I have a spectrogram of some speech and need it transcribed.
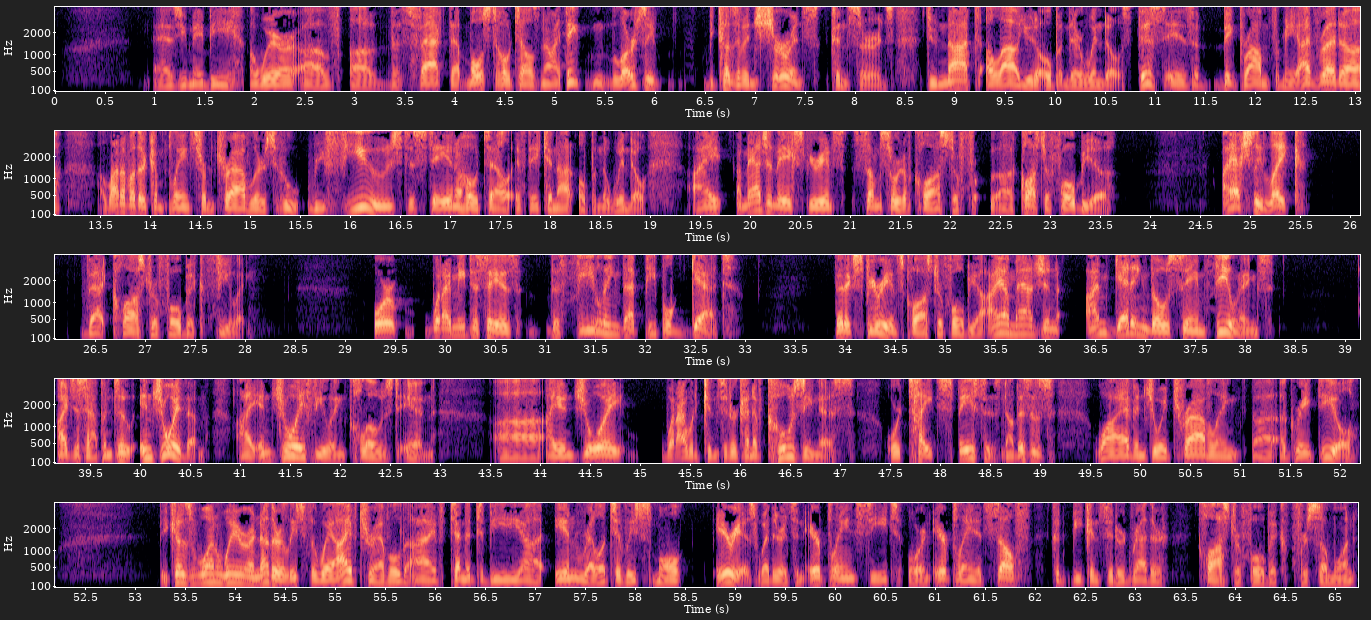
As you may be aware of uh, this fact that most hotels now, I think largely because of insurance concerns, do not allow you to open their windows. This is a big problem for me. I've read uh, a lot of other complaints from travelers who refuse to stay in a hotel if they cannot open the window. I imagine they experience some sort of claustroph- uh, claustrophobia. I actually like that claustrophobic feeling. Or what I mean to say is the feeling that people get that experience claustrophobia. I imagine I'm getting those same feelings. I just happen to enjoy them. I enjoy feeling closed in. Uh, I enjoy what I would consider kind of coziness or tight spaces. Now, this is why I've enjoyed traveling uh, a great deal. Because one way or another, at least the way I've traveled, I've tended to be uh, in relatively small areas, whether it's an airplane seat or an airplane itself could be considered rather claustrophobic for someone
